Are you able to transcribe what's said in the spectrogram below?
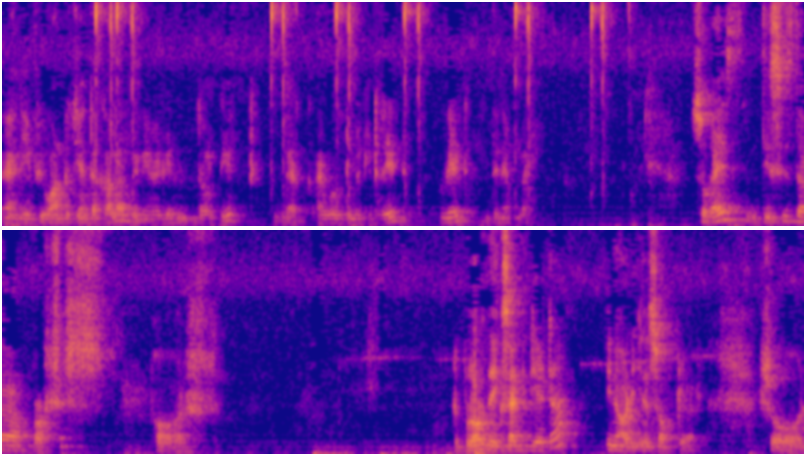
and if you want to change the color then you again double click black i'm going to make it red red then apply. So guys this is the process for to plot the XRD data in origin software. So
